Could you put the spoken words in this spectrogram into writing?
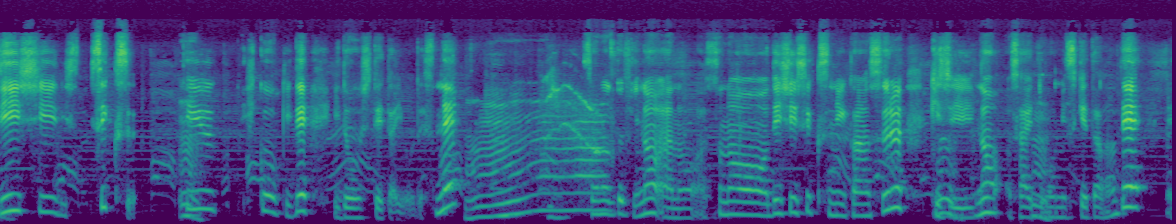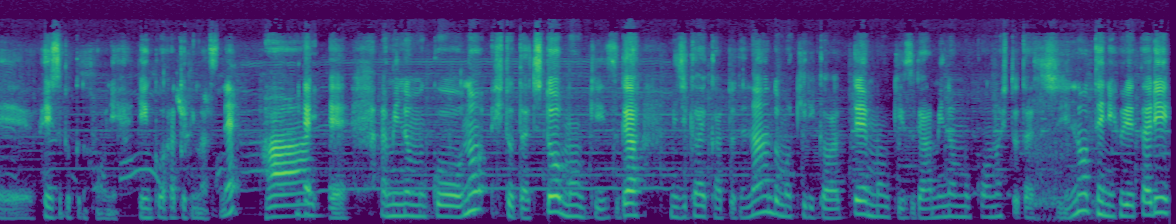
DC6 っていう飛行機で移動してたようですね。うん。その時のあのその DC6 に関する記事のサイトを見つけたので、えー Facebook の方にリンクを貼っておきますね。はい。で、えー網の向こうの人たちとモンキーズが短いカットで何度も切り替わってモンキーズが網の向こうの人たちの手に触れたり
